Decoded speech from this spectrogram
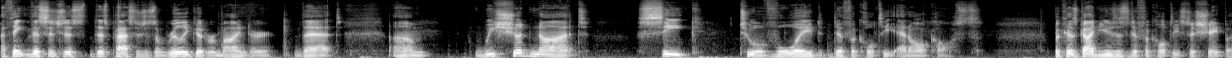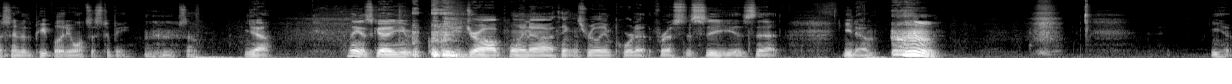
I think this is just this passage is a really good reminder that um, we should not seek to avoid difficulty at all costs, because God uses difficulties to shape us into the people that He wants us to be. Mm-hmm. So, yeah, I think it's good. You you draw a point out. I think it's really important for us to see is that, you know, you know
